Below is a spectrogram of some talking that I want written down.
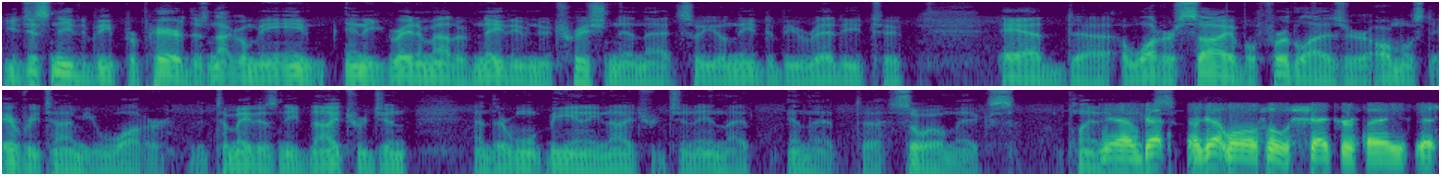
You just need to be prepared. There's not going to be any, any great amount of native nutrition in that, so you'll need to be ready to add uh, a water soluble fertilizer almost every time you water. The tomatoes need nitrogen, and there won't be any nitrogen in that in that uh, soil mix. Yeah, I've got I've got one of those little shaker things that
